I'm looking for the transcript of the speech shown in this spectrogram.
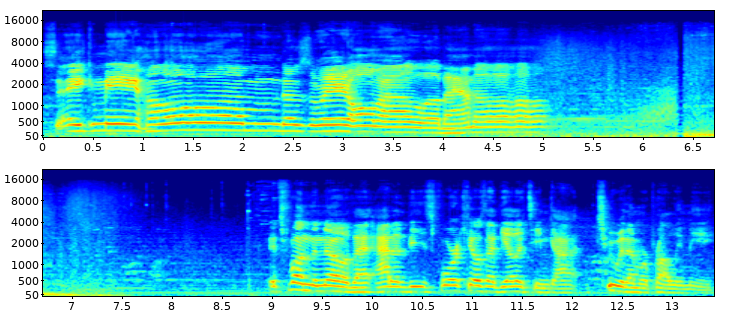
Take me home to sweet home Alabama. It's fun to know that out of these four kills that the other team got, two of them were probably me.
